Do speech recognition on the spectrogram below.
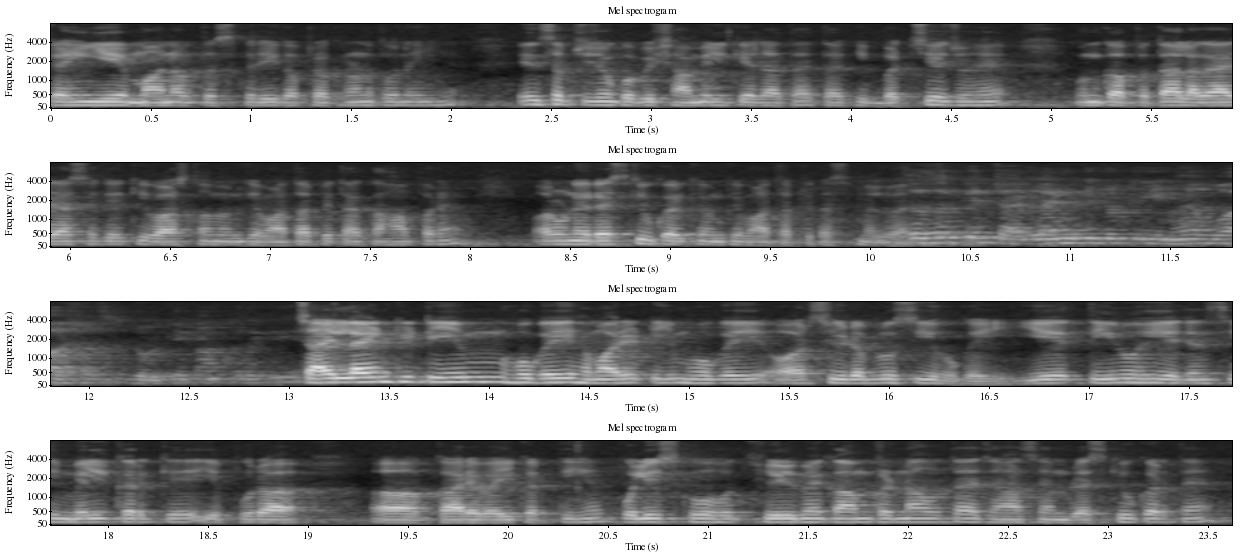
कहीं ये मानव तस्करी का प्रकरण तो नहीं है। इन सब चीज़ों को भी शामिल किया जाता है ताकि बच्चे जो हैं उनका पता लगाया जा सके कि वास्तव में उनके माता पिता कहाँ पर हैं और उन्हें रेस्क्यू करके उनके माता पिता से मिलवाया चाइल्ड लाइन की जो टीम है वो आशा से जुड़ के काम करेगी? चाइल्ड लाइन की टीम हो गई हमारी टीम हो गई और सी डब्ल्यू सी हो गई। ये तीनों ही एजेंसी मिल करके ये पूरा कार्रवाई करती हैं। पुलिस को फ़ील्ड में काम करना होता है जहाँ से हम रेस्क्यू करते हैं।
